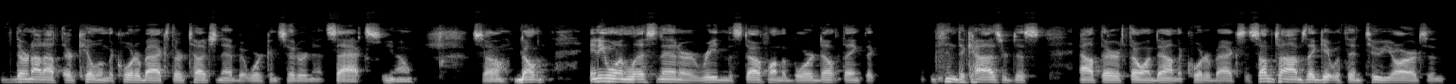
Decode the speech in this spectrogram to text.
they're not out there killing the quarterbacks, they're touching it, but we're considering it sacks. You know, so don't anyone listening or reading the stuff on the board don't think that the guys are just out there throwing down the quarterbacks. And Sometimes they get within two yards and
